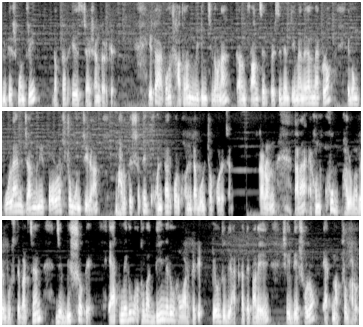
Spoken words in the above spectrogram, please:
বিদেশমন্ত্রী ডক্টর এস জয়শঙ্করকে। এটা কোনো সাধারণ মিটিং ছিল না, কারণ ফ্রান্সের প্রেসিডেন্ট ইমানুয়েল ম্যাক্রো এবং পোল্যান্ড, জার্মানির পররাষ্ট্রমন্ত্রীরা ভারতের সাথে ঘণ্টার পর ঘণ্টা বৈঠক করেছেন। কারণ তারা এখন খুব ভালোভাবে বুঝতে পারছেন যে বিশ্বকে এক মেরু অথবা দ্বিমেরু হওয়ার থেকে কেউ যদি আটকাতে পারে, সেই দেশ হলো একমাত্র ভারত।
